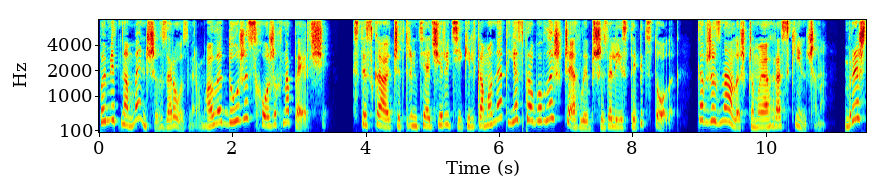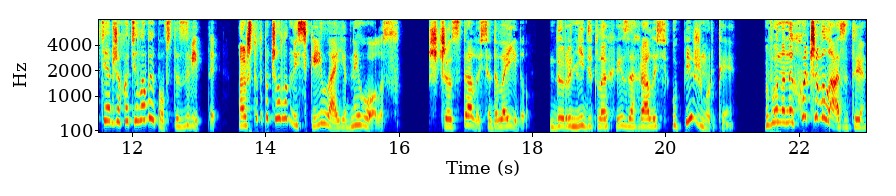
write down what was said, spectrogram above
помітно менших за розміром, але дуже схожих на перші. Стискаючи в тремтячій руці кілька монет, я спробувала ще глибше залізти під столик, та вже знала, що моя гра скінчена. Врешті я вже хотіла виповзти звідти, аж тут почула низький лагідний голос. Що сталося, Делаїдо? Дурні дітлахи загрались у піжмурки. Вона не хоче вилазити,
